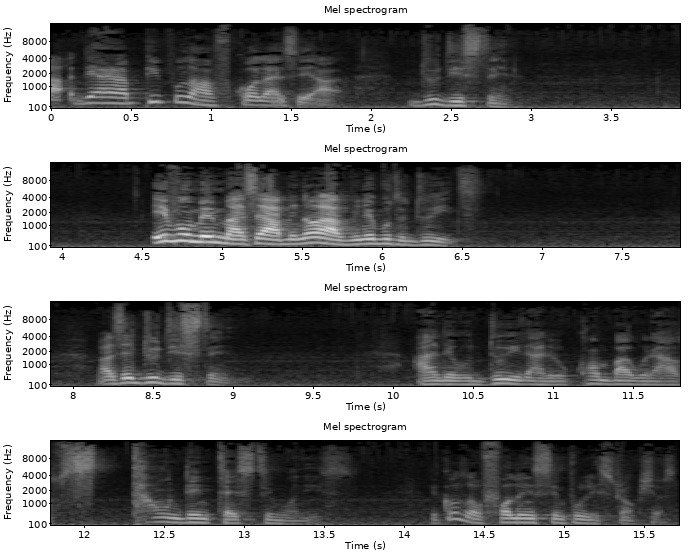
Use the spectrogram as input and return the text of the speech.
Uh, there are people who have called and say, ah, do this thing. Even me myself, I may not have been able to do it. I say, do this thing. And they will do it and they will come back with astounding testimonies because of following simple instructions.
